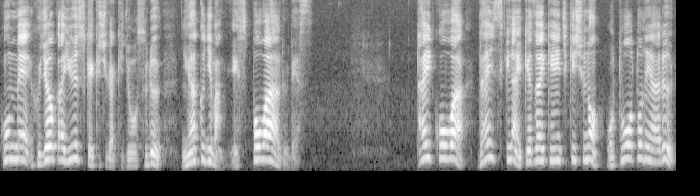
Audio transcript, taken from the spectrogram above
本命藤岡祐介騎手が騎乗する202番エスポワールです。対抗は大好きな池添健一騎手の弟である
